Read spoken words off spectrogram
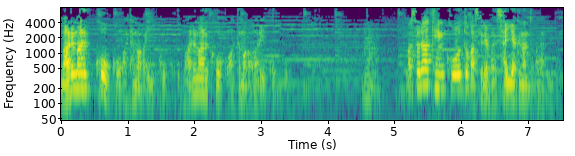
〇〇高校頭がいい高校、〇〇高校頭が悪い高校。まあそれは転校とかすれば最悪なんとかなるみたいな。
